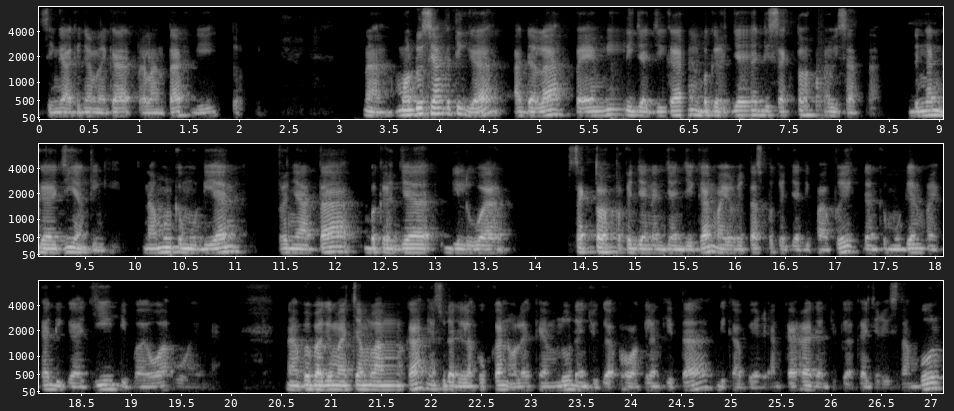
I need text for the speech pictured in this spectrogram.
sehingga akhirnya mereka terlantar di Turki. Nah, modus yang ketiga adalah PMI dijanjikan bekerja di sektor pariwisata dengan gaji yang tinggi. Namun kemudian ternyata bekerja di luar sektor pekerjaan yang dijanjikan, mayoritas bekerja di pabrik, dan kemudian mereka digaji di bawah UMR. Nah, berbagai macam langkah yang sudah dilakukan oleh Kemlu dan juga perwakilan kita di KBRI Ankara dan juga KJRI Istanbul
